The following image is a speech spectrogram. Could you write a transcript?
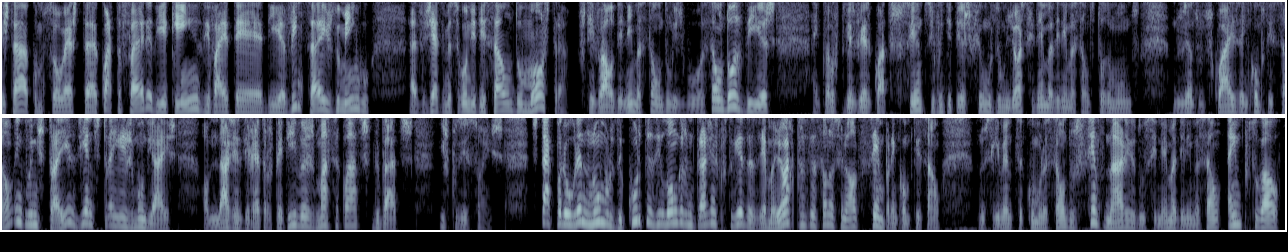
Aí está, começou esta quarta-feira, dia 15, e vai até dia 26, domingo, a 22 edição do Monstra, Festival de Animação de Lisboa. São 12 dias em que vamos poder ver 423 filmes do melhor cinema de animação de todo o mundo, 200 dos quais em competição, incluindo estreias e antestreias mundiais, homenagens e retrospectivas, masterclasses, debates e exposições. Destaque para o grande número de curtas e longas metragens portuguesas. É a maior representação nacional de sempre em competição, no seguimento da comemoração do centenário do cinema de animação em Portugal.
